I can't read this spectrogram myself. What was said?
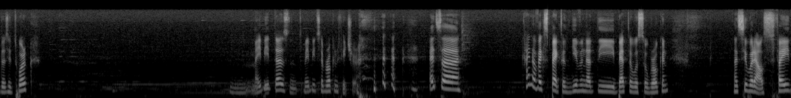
Does it work? Maybe it doesn't. Maybe it's a broken feature. it's uh, kind of expected given that the beta was so broken. Let's see what else. Fade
